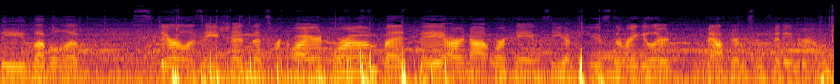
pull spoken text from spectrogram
the level of sterilization that's required for them, but they are not working, so you have to use the regular bathrooms and fitting rooms.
